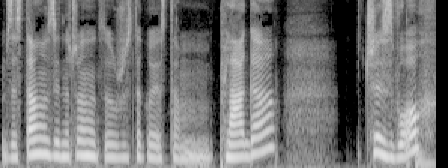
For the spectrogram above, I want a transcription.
Ze Stanów Zjednoczonych to już z tego jest tam plaga, czy z Włoch.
